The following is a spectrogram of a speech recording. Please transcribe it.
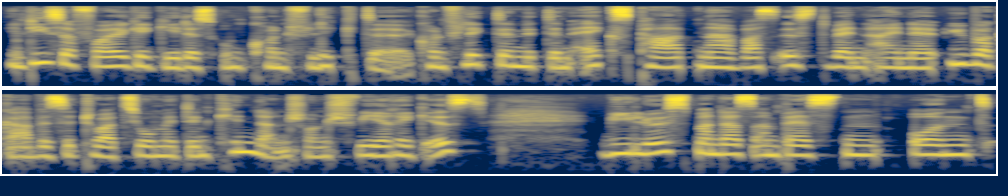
In dieser Folge geht es um Konflikte, Konflikte mit dem Ex-Partner. Was ist, wenn eine Übergabesituation mit den Kindern schon schwierig ist? Wie löst man das am besten? Und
